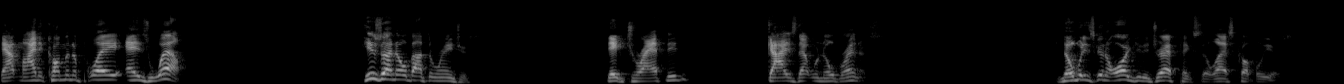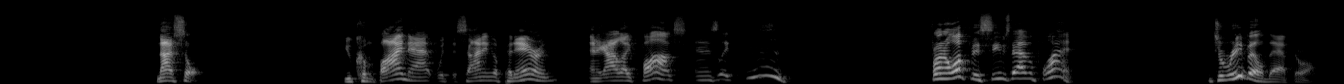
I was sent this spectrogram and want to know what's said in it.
That might have come into play as well. Here's what I know about the Rangers they've drafted guys that were no brainers. Nobody's going to argue the draft picks the last couple years. Not so. You combine that with the signing of Panarin and a guy like Fox, and it's like, mm, front office seems to have a plan. It's a rebuild after all.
